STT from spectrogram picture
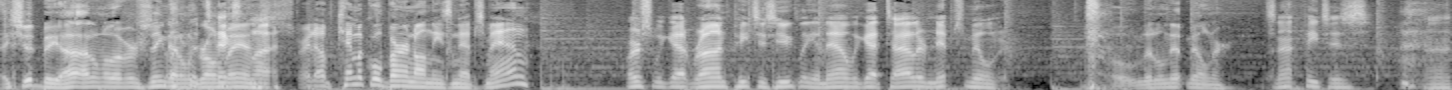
They should be. I, I don't know if I've ever seen that on a grown man. line. Straight up chemical burn on these nips, man. First, we got Ron Peaches Hughley, and now we got Tyler Nips Milner. Oh, little Nip Milner. It's not Peaches. Not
